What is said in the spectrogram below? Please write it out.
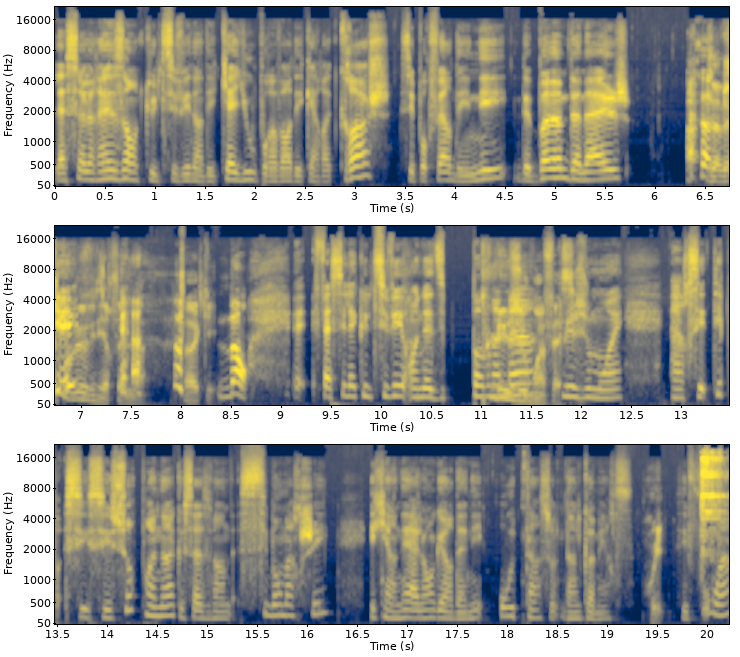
La seule raison de cultiver dans des cailloux pour avoir des carottes croches, c'est pour faire des nez de bonhomme de neige. Ah, vous n'avez pas vu venir celle-là. OK. Bon, euh, facile à cultiver, on a dit pas Plus vraiment. ou moins facile. Plus ou moins. Alors, c'est épo- c'est c'est surprenant que ça se vende si bon marché et qu'il y en ait à longueur d'année autant sur- dans le commerce. Oui. C'est fou, hein?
